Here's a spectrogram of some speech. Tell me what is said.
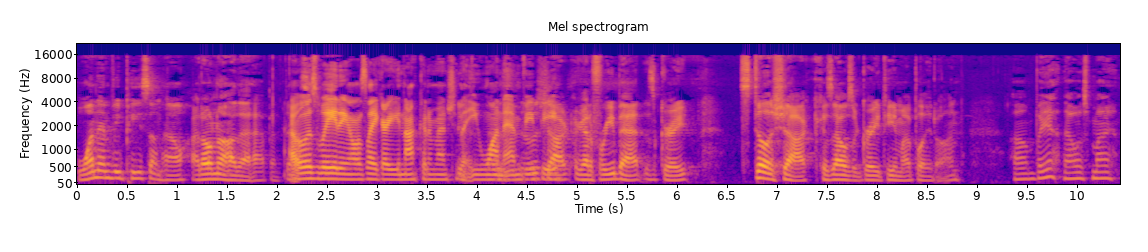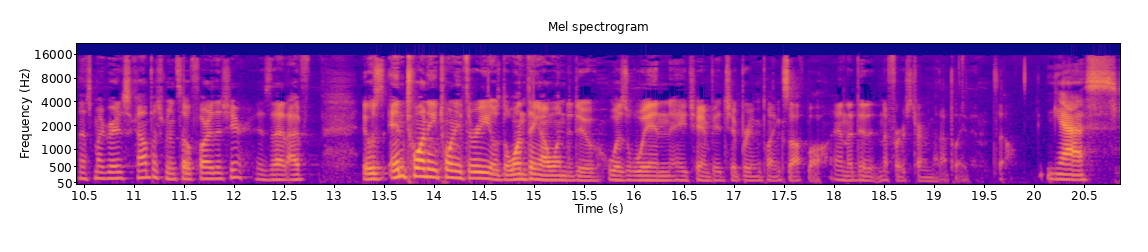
One MVP somehow. I don't know how that happened. I was waiting. I was like, "Are you not going to mention that you won was- it was a MVP?" I got a free bat. It's great. Still a shock because that was a great team I played on. Um, but yeah, that was my that's my greatest accomplishment so far this year. Is that I've it was in twenty twenty three. It was the one thing I wanted to do was win a championship ring playing softball, and I did it in the first tournament I played in. So Yes,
